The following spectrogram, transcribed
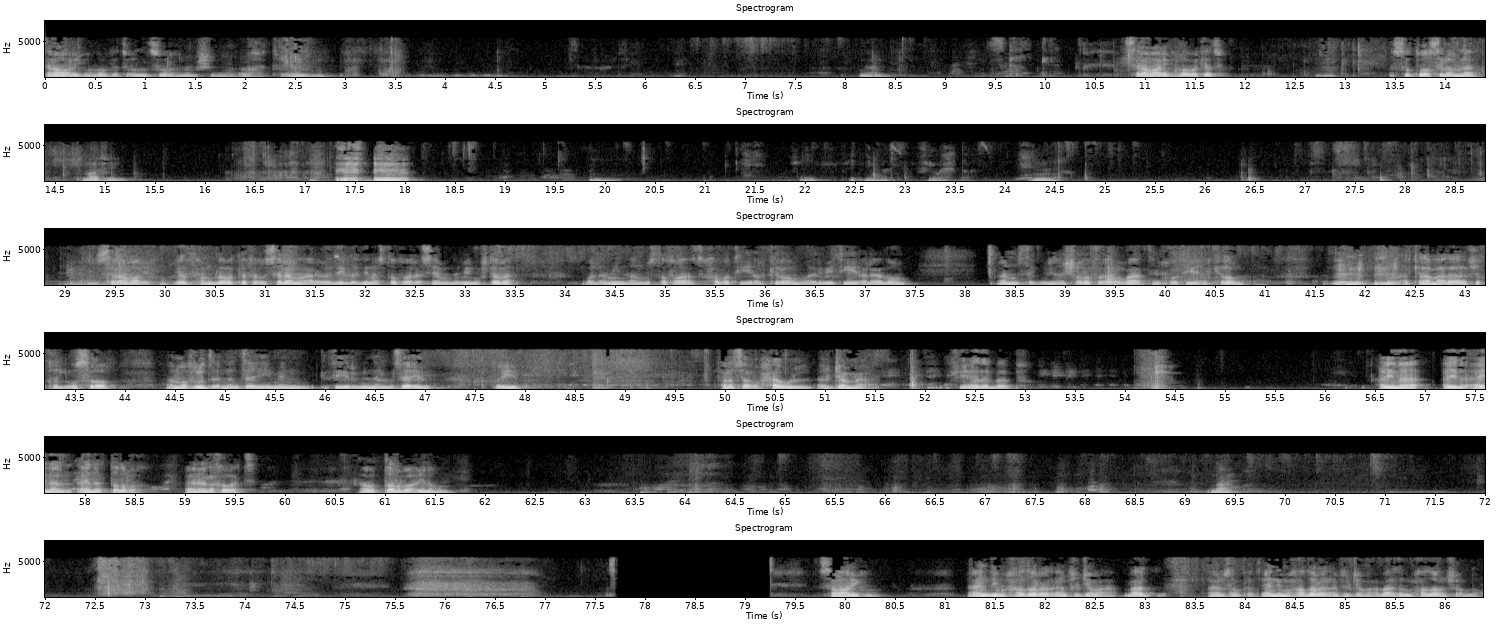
السلام عليكم ورحمة الله وبركاته. الصورة هنا نعم. السلام عليكم ورحمة الله وبركاته. الصوت واصل أم لا؟ ما في في اثنين بس في واحدة بس السلام عليكم الحمد لله وكفى والسلام على عبادي الذين اصطفى لا سيما النبي المجتبى والأمين المصطفى صحابته الكرام وآل بيته العظام المستكبرين الشرف. وبعد إخوتي الكرام الكلام على فقه الأسرة. المفروض أن ننتهي من كثير من المسائل. طيب. فأنا سأحاول الجمع في هذا الباب. أين أين أين أين الطلبة؟ أين الأخوات؟ أو الطلبة أين هم؟ نعم. السلام عليكم. عندي محاضرة الآن في الجامعة. بعد عندي محاضرة الآن في الجامعة. بعد المحاضرة إن شاء الله.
